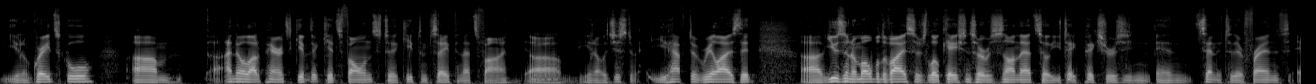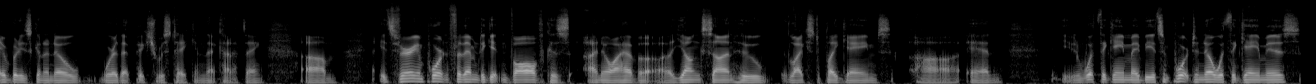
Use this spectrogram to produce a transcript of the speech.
you know grade school, um, I know a lot of parents give their kids phones to keep them safe, and that's fine. Um, you know, it's just you have to realize that uh, using a mobile device, there's location services on that, so you take pictures and, and send it to their friends. Everybody's going to know where that picture was taken, that kind of thing. Um, it's very important for them to get involved because I know I have a, a young son who likes to play games, uh, and you know what the game may be. It's important to know what the game is.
